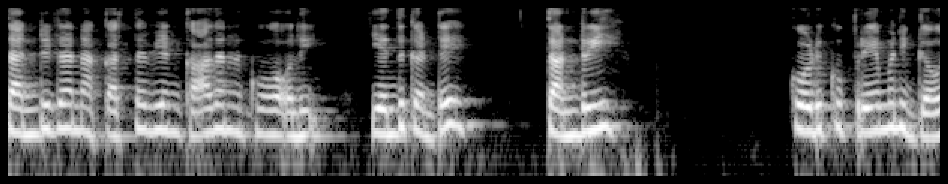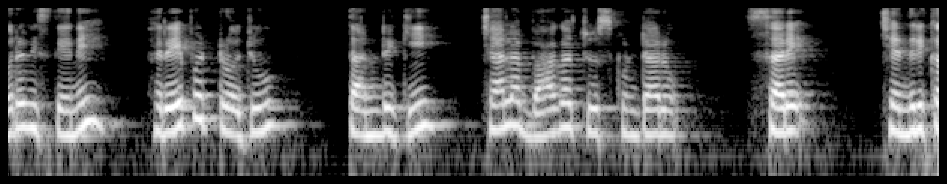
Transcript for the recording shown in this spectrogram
తండ్రిగా నా కర్తవ్యం కాదనుకోవాలి. ఎందుకంటే తండ్రి కొడుకు ప్రేమని గౌరవిస్తేనే రేపటి రోజు తండ్రికి చాలా బాగా చూసుకుంటారు. సరే చంద్రిక.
